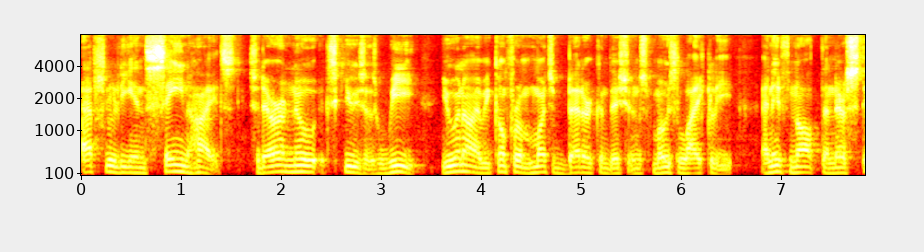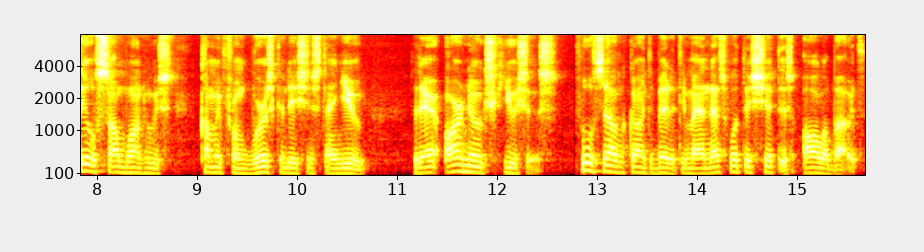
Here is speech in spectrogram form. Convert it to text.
absolutely insane heights. So there are no excuses. We, you and I, we come from much better conditions, most likely. And if not, then there's still someone who's coming from worse conditions than you. So there are no excuses. Full self accountability, man. That's what this shit is all about.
